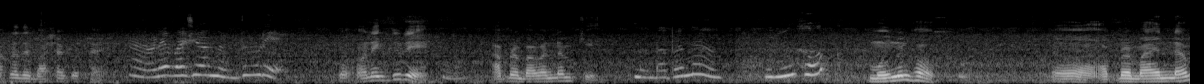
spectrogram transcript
আপনাদের বাসা কোথায়? আমার বাসা অনেক দূরে। অনেক দূরে? আপনার বাবার নাম কি? আমার বাবার নাম নুরুল হক। মইনুল হক? আপনার মায়ের নাম?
